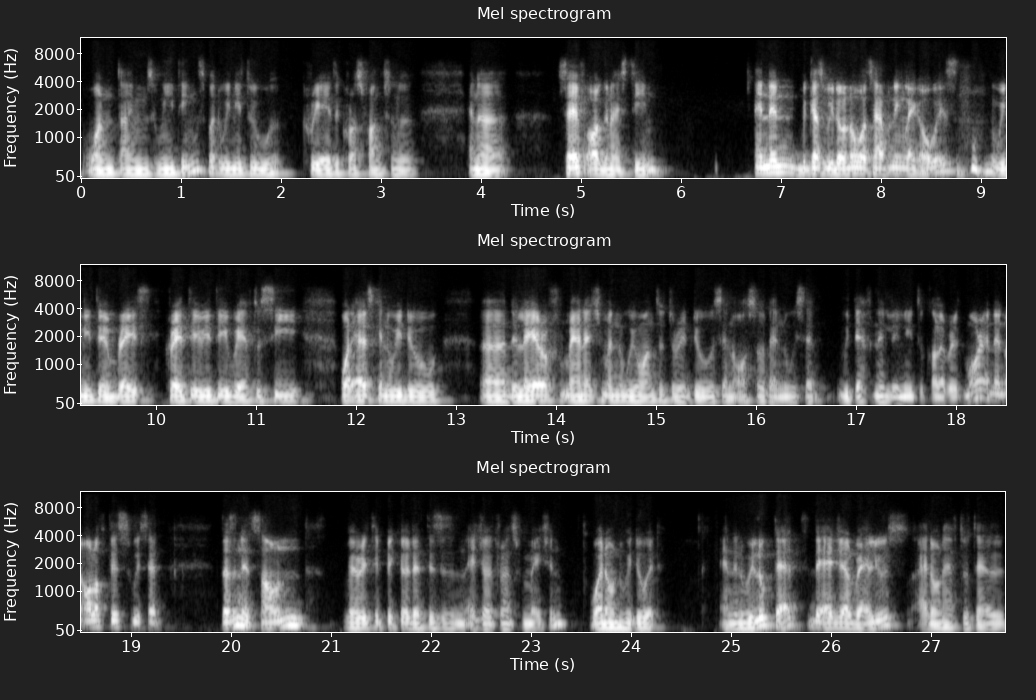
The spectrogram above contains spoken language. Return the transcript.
one times meetings but we need to create a cross-functional and a self-organized team. And then because we don't know what's happening like always we need to embrace creativity. We have to see what else can we do. Uh, the layer of management we wanted to reduce and also then we said we definitely need to collaborate more. And then all of this we said doesn't it sound very typical that this is an agile transformation why don't we do it and then we looked at the agile values. I don't have to tell uh,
